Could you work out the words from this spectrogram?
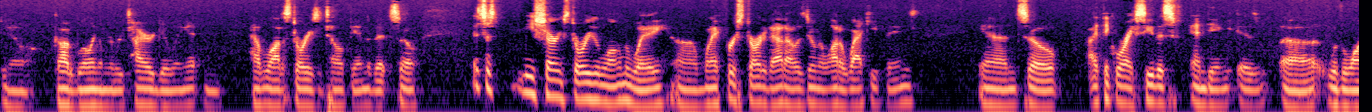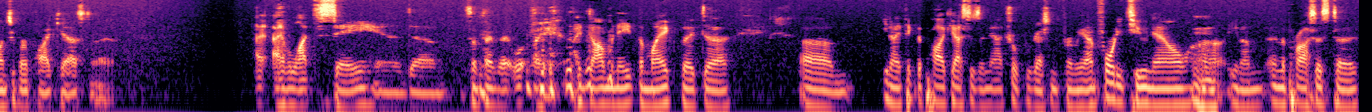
you know God willing, I'm going to retire doing it and have a lot of stories to tell at the end of it. So it's just me sharing stories along the way. Uh, when I first started out, I was doing a lot of wacky things, and so I think where I see this ending is uh, with the launch of our podcast. Uh, I, I have a lot to say, and um, sometimes I, I, I dominate the mic, but uh, um, you know, I think the podcast is a natural progression for me. I'm 42 now. Uh, you know, I'm in the process to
